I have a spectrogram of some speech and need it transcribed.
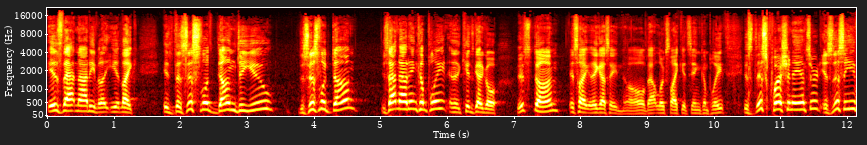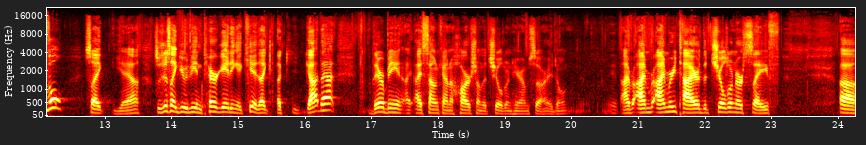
Is that not evil? Like, is, does this look done to you? Does this look done? Is that not incomplete? And the kid's got to go, it's done. It's like they got to say, no, that looks like it's incomplete. Is this question answered? Is this evil? It's like, yeah. So just like you would be interrogating a kid, like, uh, got that? They're being, I, I sound kind of harsh on the children here. I'm sorry. Don't, I, I'm, I'm retired. The children are safe. Uh,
